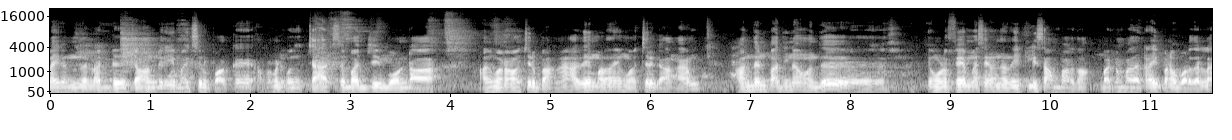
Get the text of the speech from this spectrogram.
லைக் வந்து இந்த லட்டு ஜாங்கிரி மைசூர் பாக்கு அப்புறமேட்டு கொஞ்சம் சாட்ஸு பஜ்ஜி போண்டா அது மாதிரிலாம் வச்சுருப்பாங்க. அதே மாதிரி தான் இவங்க வச்சுருக்காங்க. அண்ட் தென் பார்த்தீங்கன்னா வந்து இவங்களோட ஃபேமஸே வந்து அந்த இட்லி சாம்பார் தான். பட் நம்ம அதை ட்ரை பண்ண போகிறதில்ல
